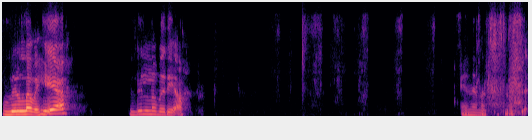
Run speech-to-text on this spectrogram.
A little over here, a little over there. And then let's just mix it.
